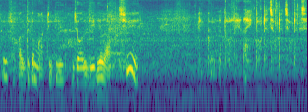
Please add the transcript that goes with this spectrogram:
তো সকাল থেকে মাটি দিয়ে, জল দিয়ে দিয়ে রাখছি। কি করবে তোলে এই তো উঠেছে উঠেছে উঠেছে।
